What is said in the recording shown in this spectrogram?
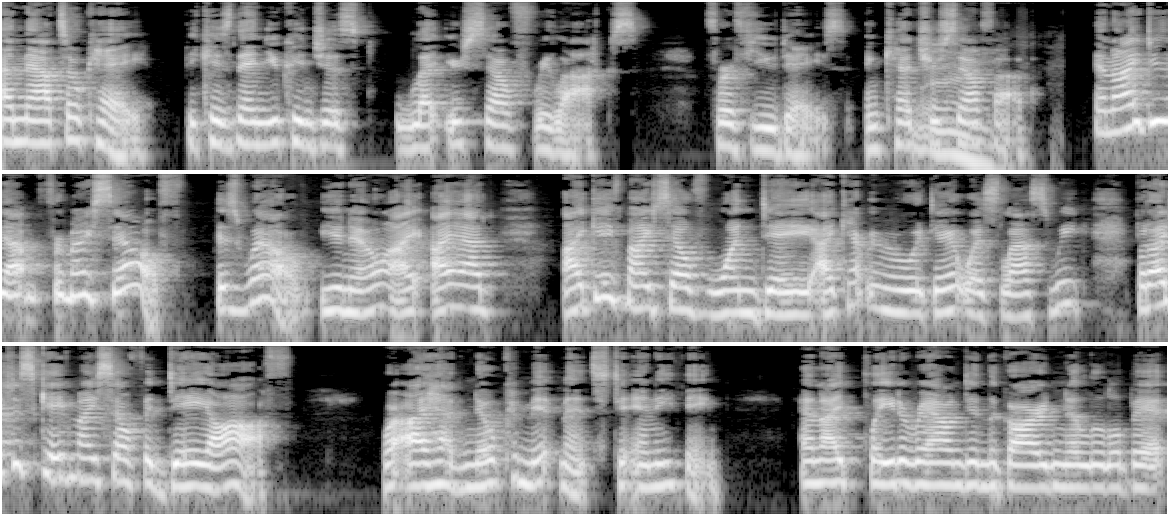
and that's okay because then you can just let yourself relax for a few days and catch right. yourself mm. up. And I do that for myself as well. You know, I, I had, I gave myself one day, I can't remember what day it was last week, but I just gave myself a day off where I had no commitments to anything. And I played around in the garden a little bit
